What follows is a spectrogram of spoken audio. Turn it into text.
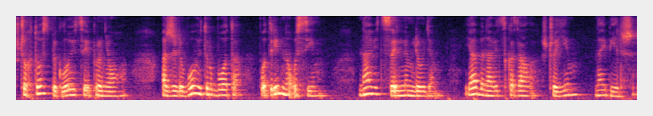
що хтось піклується і про нього. Адже любов і турбота потрібна усім, навіть сильним людям. Я би навіть сказала, що їм найбільше.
